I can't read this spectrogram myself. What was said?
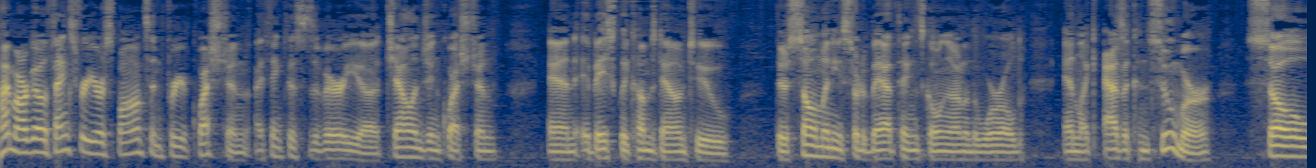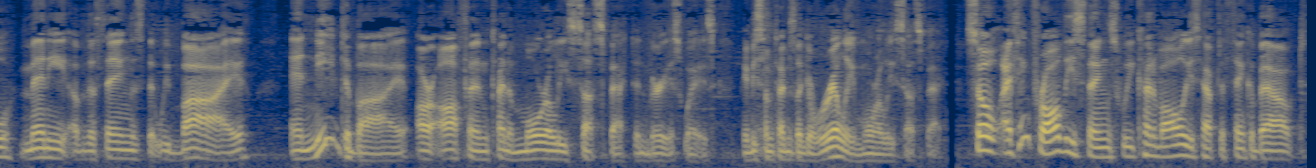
Hi, Margot. Thanks for your response and for your question. I think this is a very uh, challenging question, and it basically comes down to there's so many sort of bad things going on in the world, and like as a consumer, so many of the things that we buy and need to buy are often kind of morally suspect in various ways. Maybe sometimes like a really morally suspect. So I think for all these things, we kind of always have to think about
